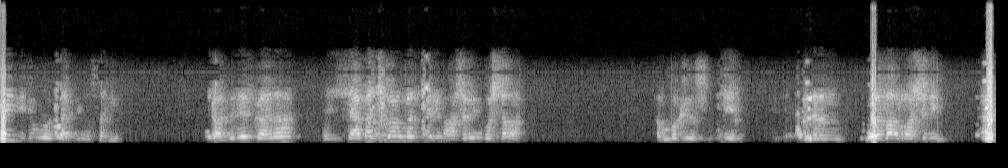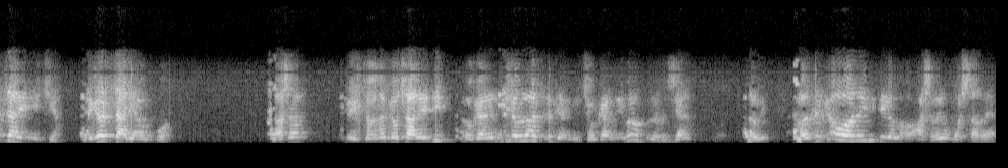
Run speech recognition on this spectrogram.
دي تبو تابعي صغير يعني ذلك أنا الشعبات كانوا تقريبا عشرين مبشرة أبو بكر الصديق مثلا الخلفاء الراشدين التالي نيتيا نقدر تالي أبوه ماشا إيش نقول تالي دي وكان عندي أولاد يعني شو كان دي ما بقول رجال أوي قلت أول دي عشرين مبشرة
